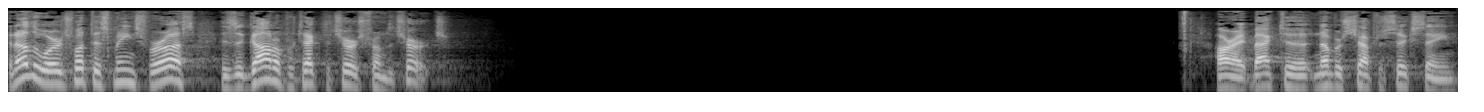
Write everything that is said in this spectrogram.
In other words, what this means for us is that God will protect the church from the church. All right, back to Numbers chapter 16.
